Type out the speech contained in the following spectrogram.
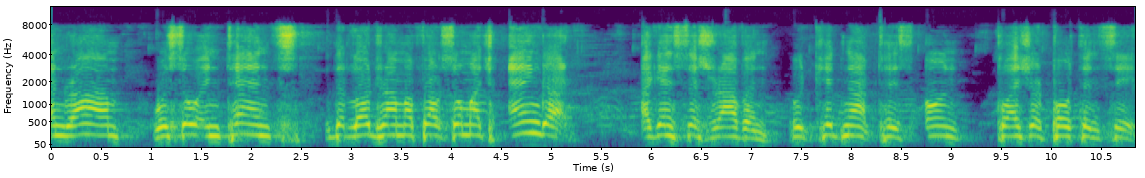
and Ram was so intense that Lord Rama felt so much anger against this Ravan who'd kidnapped his own pleasure potency,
